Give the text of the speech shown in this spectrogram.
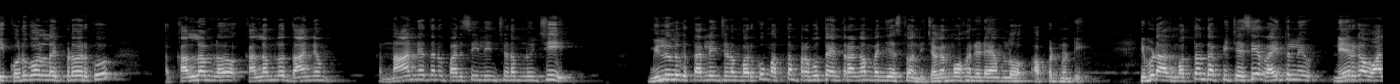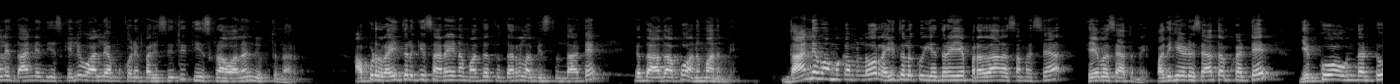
ఈ కొనుగోలులో ఇప్పటివరకు కళ్ళంలో కళ్ళంలో ధాన్యం నాణ్యతను పరిశీలించడం నుంచి మిల్లులకు తరలించడం వరకు మొత్తం ప్రభుత్వ యంత్రాంగం పనిచేస్తోంది జగన్మోహన్ రెడ్డి డ్యాంలో అప్పటి నుండి. ఇప్పుడు అది మొత్తం తప్పించేసి రైతుల్ని నేరుగా వాళ్ళే ధాన్యం తీసుకెళ్ళి వాళ్ళే అమ్ముకునే పరిస్థితి తీసుకురావాలని చెప్తున్నారు. అప్పుడు రైతులకి సరైన మద్దతు ధర లభిస్తుందా అంటే దాదాపు అనుమానమే. ధాన్యం అమ్మకంలో రైతులకు ఎదురయ్యే ప్రధాన సమస్య తేమ శాతమే. పదిహేడు శాతం కంటే ఎక్కువ ఉందంటూ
